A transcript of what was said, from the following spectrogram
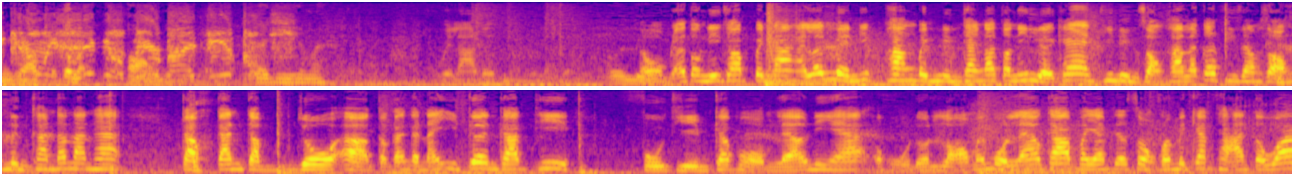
นะครับอ๋องได้ดีใช่ไหมเวลาด้วยเออลืครับผมมแล้วตรงนี้ครับเป็นทางไอรอนแมนที่พังไปอีกหนึ่งคันครับตอนนี้เหลือแค่ทีหนึ่งสองคันแล้วก็ทีสามสองหนึ่งคันเท่านั้นฮะกับกันกับโยอ่ากับกันกับไนท์อีเกิลครับที่ ฟูลทีมครับผมแล้วนี่ฮะโอ้โหโดนล้อมไว้หมดแล้วครับพยายามจะส่งคนไปแก้ฐานแต่ว่า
